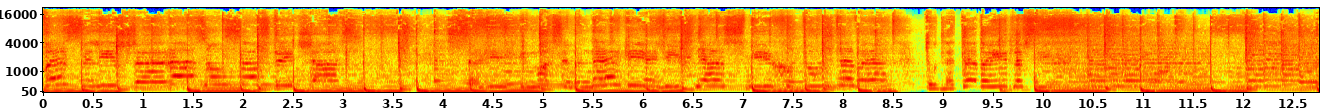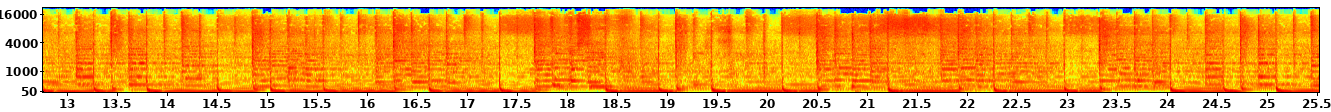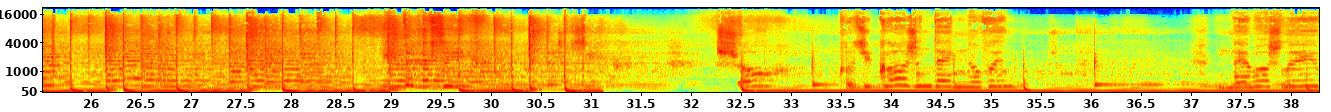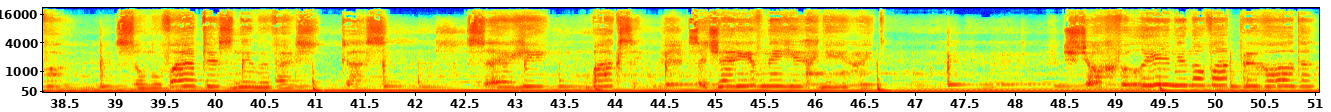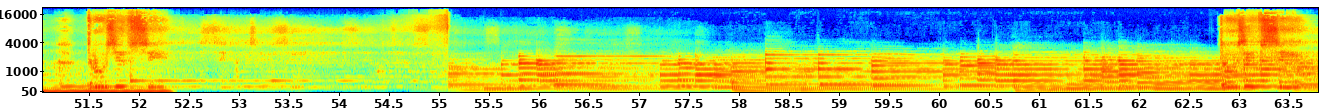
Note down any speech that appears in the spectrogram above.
Веселіше разом завжди час. Сергій і Максим енергія їхня Сміху тут тебе Тут для тебе і для всіх круті кожен день новин. Неможливо сумувати з ними весь час. Сергій, Макси, це чарівний їхній гид. Щохвилини нова пригода, друзі всі you've.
